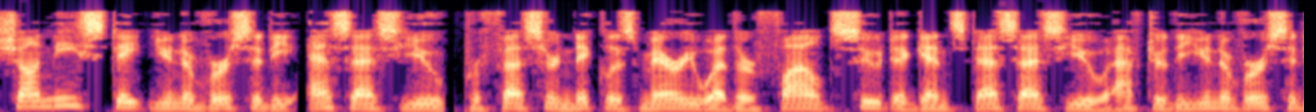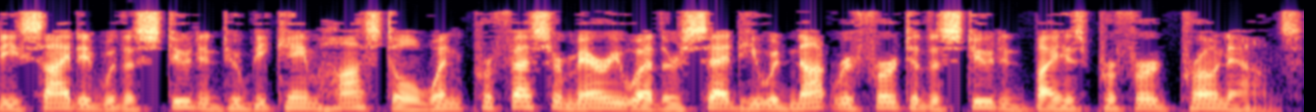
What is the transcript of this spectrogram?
Shawnee State University SSU professor Nicholas Meriwether filed suit against SSU after the university sided with a student who became hostile when Professor Meriwether said he would not refer to the student by his preferred pronouns.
